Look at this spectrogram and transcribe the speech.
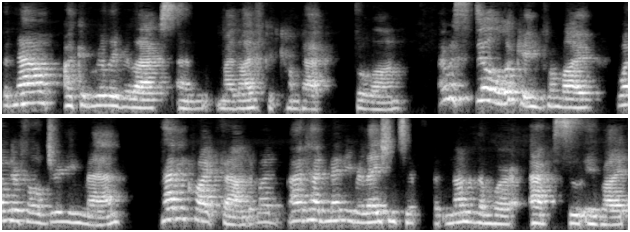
But now I could really relax and my life could come back full on. I was still looking for my wonderful dream man. Hadn't quite found him. I'd, I'd had many relationships, but none of them were absolutely right.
